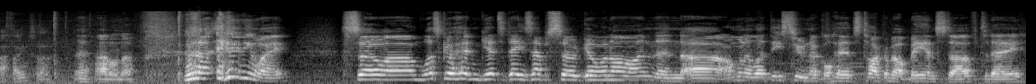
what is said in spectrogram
I think so. Eh, I don't know. anyway, so um, let's go ahead and get today's episode going on, and uh, I'm gonna let these two knuckleheads talk about band stuff today.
